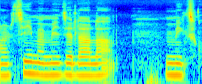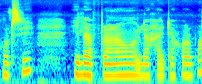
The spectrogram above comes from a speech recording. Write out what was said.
আর সেম আমি জেলা মিক্স করছি এলে আপনারাও ওইলা খাইটা করবা।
